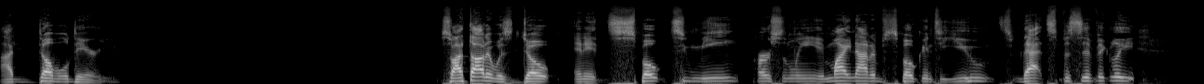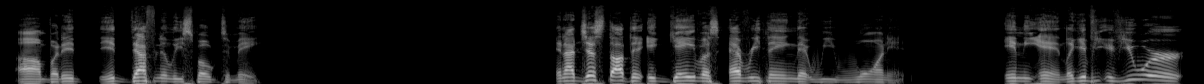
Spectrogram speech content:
I double dare you. So I thought it was dope and it spoke to me personally. It might not have spoken to you that specifically, um, but it it definitely spoke to me. And I just thought that it gave us everything that we wanted in the end. Like if if you were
